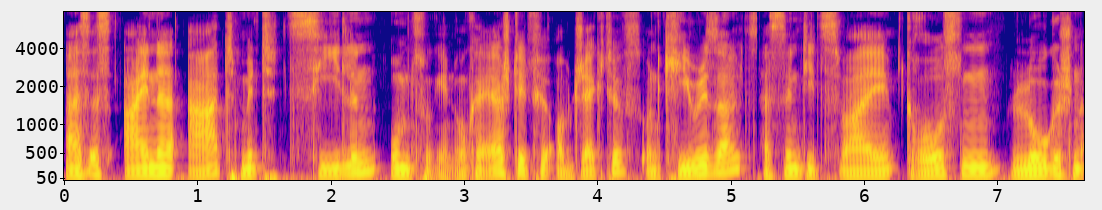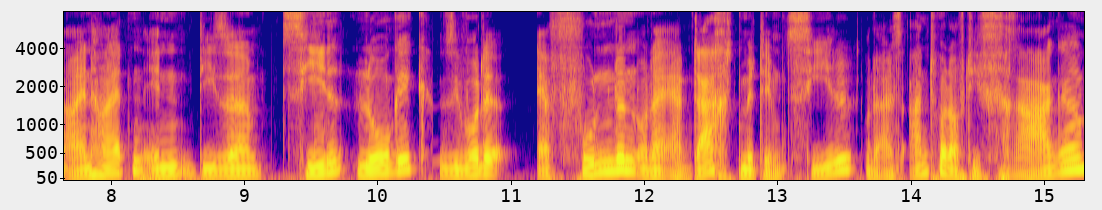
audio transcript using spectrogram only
Es ist eine Art, mit Zielen umzugehen. OKR steht für Objectives und Key Results. Das sind die zwei großen logischen Einheiten in dieser Ziellogik. Sie wurde erfunden oder erdacht mit dem Ziel oder als Antwort auf die Frage,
